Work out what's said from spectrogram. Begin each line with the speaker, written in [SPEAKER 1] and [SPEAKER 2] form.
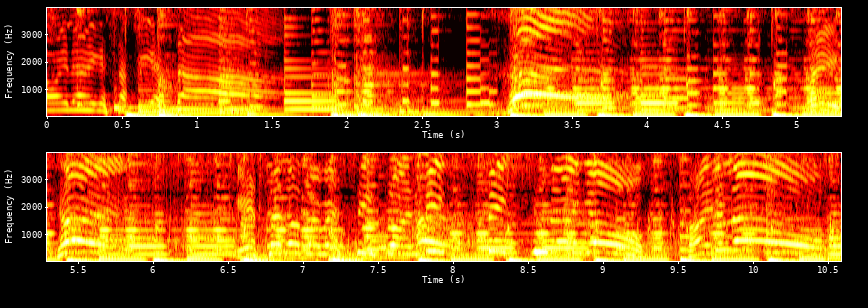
[SPEAKER 1] a bailar en esa fiesta. ¡Hey! ¡Hey, hey! Y ese es el
[SPEAKER 2] otro
[SPEAKER 1] besito, el mix, mix sureño. ¡Bailalo!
